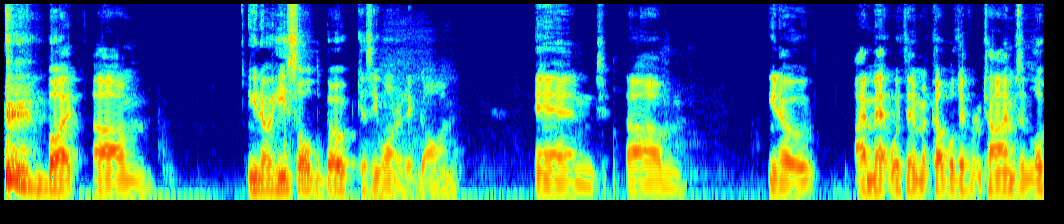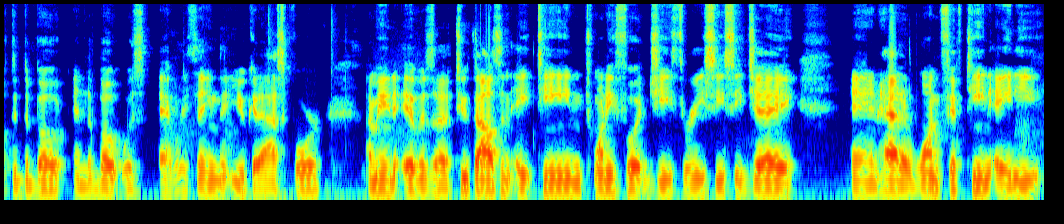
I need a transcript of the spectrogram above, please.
but um, you know, he sold the boat because he wanted it gone, and um, you know, I met with him a couple different times and looked at the boat, and the boat was everything that you could ask for. I mean, it was a 2018 20 foot G3 CCJ and had a 11580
